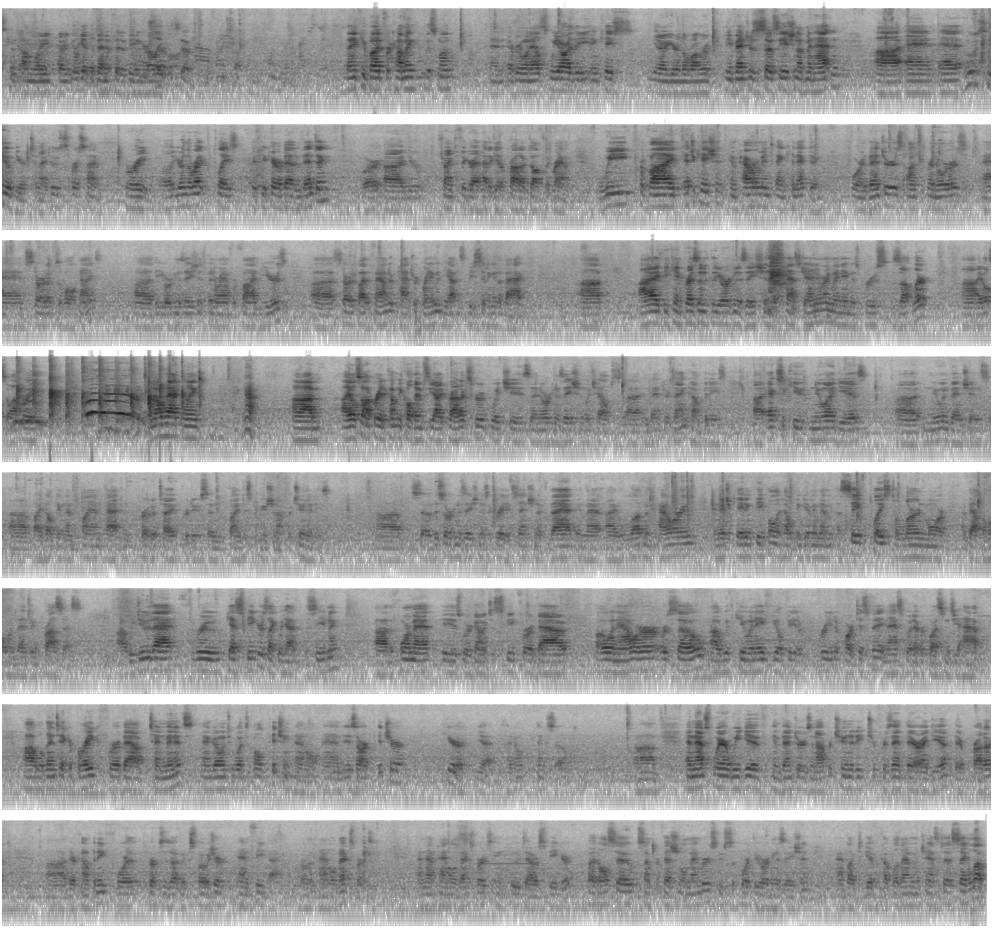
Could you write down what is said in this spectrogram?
else can come late, but you'll get the benefit of being early, so. Thank you, Bud, for coming this month, and everyone else. We are the, in case, you know, you're in the wrong room, the Inventors Association of Manhattan. Uh, And who's new here tonight? Who's first time? Great. Well, you're in the right place if you care about inventing, or uh, you're trying to figure out how to get a product off the ground. We provide education, empowerment, and connecting for inventors, entrepreneurs, and startups of all kinds. Uh, The organization has been around for five years, uh, started by the founder, Patrick Raymond. He happens to be sitting in the back. Uh, I became president of the organization this past January. My name is Bruce Zutler. Uh, I also operate, no heckling. Um, I also operate a company called MCI Products Group, which is an organization which helps uh, inventors and companies execute new ideas, uh, new inventions uh, by helping them plan, patent, prototype, produce, and find distribution opportunities. Uh, So this organization is a great extension of that in that I love empowering and educating people and helping giving them a safe place to learn more about the whole inventing process. Uh, We do that through guest speakers like we have this evening. Uh, The format is we're going to speak for about, oh, an hour or so uh, with Q and A. Feel free to free to participate and ask whatever questions you have. Uh, We'll then take a break for about 10 minutes and go into what's called pitching panel. And is our pitcher here yet? I don't think so. Um, And that's where we give inventors an opportunity to present their idea, their product, uh, their company for purposes of exposure and feedback from a panel of experts. And that panel of experts includes our speaker, but also some professional members who support the organization. And I'd like to give a couple of them a chance to say hello.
